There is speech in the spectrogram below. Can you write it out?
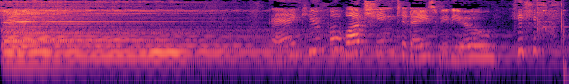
Thank you for watching today's video.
